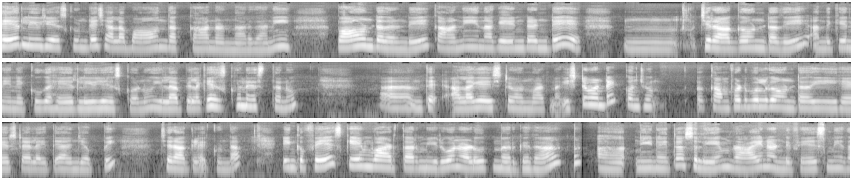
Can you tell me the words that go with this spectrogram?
హెయిర్ లీవ్ చేసుకుంటే చాలా బాగుంది అక్క అని అన్నారు. కానీ బాగుంటుందండి. కానీ నాకు ఏంటంటే చిరాగ్గా ఉంటుంది. అందుకే నేను ఎక్కువగా హెయిర్ లీవ్ చేసుకోను ఇలా పిలకేసుకునేస్తాను. అంతే అలాగే ఇష్టం అనమాట నాకు. ఇష్టం అంటే కొంచెం కంఫర్టబుల్గా ఉంటుంది ఈ హెయిర్ స్టైల్ అయితే అని చెప్పి చిరాకు లేకుండా. ఇంకా ఫేస్కి ఏం వాడతారు మీరు అని అడుగుతున్నారు కదా. నేనైతే అసలు ఏం రాయనండి ఫేస్ మీద.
